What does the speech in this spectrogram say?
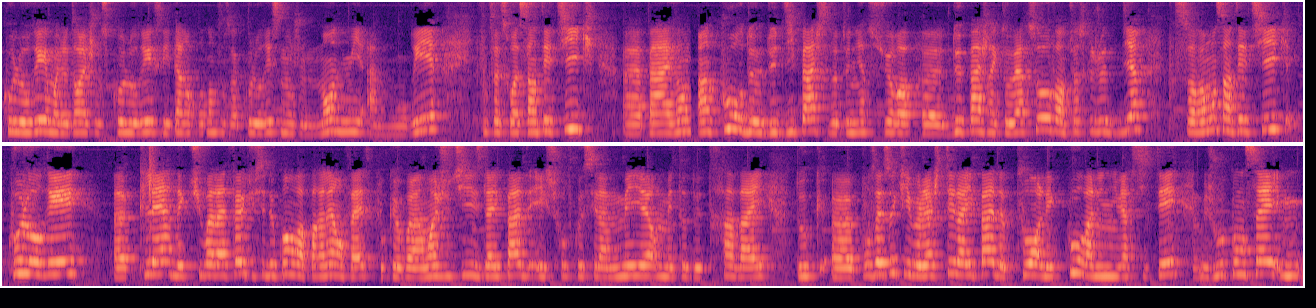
coloré. Moi j'adore les choses colorées. C'est hyper important que ce soit coloré sinon je m'ennuie à mourir. Il faut que ça soit synthétique. Euh, par exemple un cours de, 10 pages ça doit tenir sur deux pages recto verso. Enfin tu vois ce que je veux te dire? Faut que ce soit vraiment synthétique coloré euh, clair, dès que tu vois la feuille, tu sais de quoi on va parler en fait. Donc euh, voilà, moi j'utilise l'iPad et je trouve que c'est la meilleure méthode de travail. Donc euh, pour ceux qui veulent acheter l'iPad pour les cours à l'université, je vous conseille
